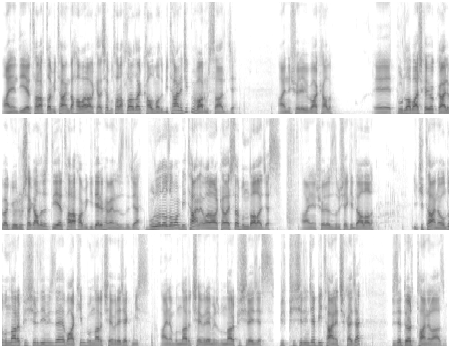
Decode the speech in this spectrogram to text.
Aynen diğer tarafta bir tane daha var arkadaşlar. Bu taraflarda kalmadı. Bir tanecik mi varmış sadece? Aynen şöyle bir bakalım. Evet burada başka yok galiba. Görürsek alırız. Diğer tarafa bir gidelim hemen hızlıca. Burada da o zaman bir tane var arkadaşlar. Bunu da alacağız. Aynen şöyle hızlı bir şekilde alalım. İki tane oldu. Bunları pişirdiğimizde bakayım bunları çevirecek miyiz? Aynen bunları çeviremiyoruz. Bunları pişireceğiz. Bir pişirince bir tane çıkacak. Bize dört tane lazım.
